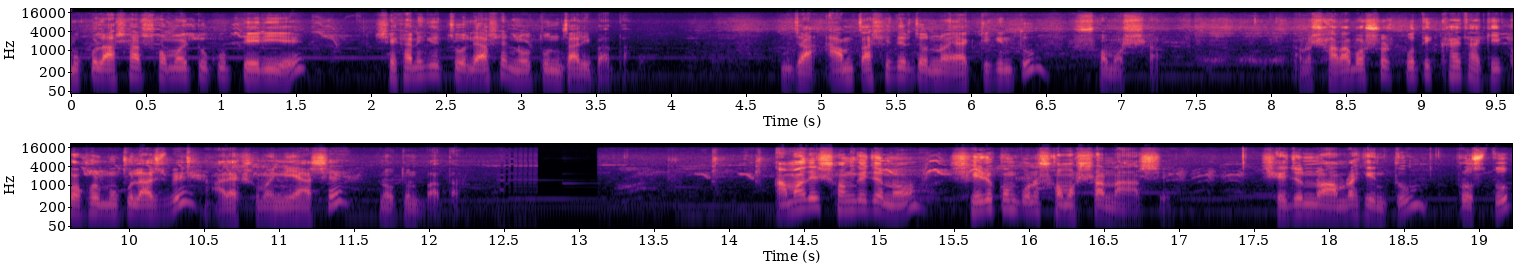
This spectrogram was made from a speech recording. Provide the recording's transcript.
মুকুল আসার সময়টুকু পেরিয়ে সেখানে কিন্তু চলে আসে নতুন জালি পাতা যা আম চাষিদের জন্য একটি কিন্তু সমস্যা। আমরা সারা বছর প্রতীক্ষায় থাকি কখন মুকুল আসবে আর এক সময় নিয়ে আসে নতুন পাতা। আমাদের সঙ্গে যেন সেরকম কোনো সমস্যা না আসে, সেজন্য আমরা কিন্তু প্রস্তুত।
